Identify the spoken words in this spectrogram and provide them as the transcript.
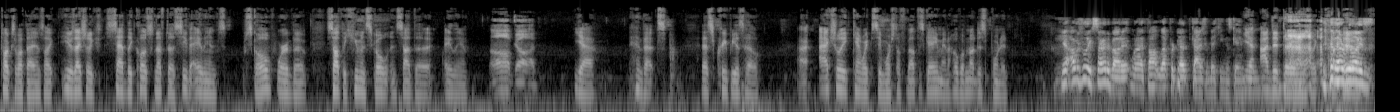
talks about that. And it's like he was actually sadly close enough to see the alien's skull, where the saw the human skull inside the alien. oh god. Yeah, and that's that's creepy as hell. I I actually can't wait to see more stuff about this game, and I hope I'm not disappointed. Yeah, I was really excited about it when I thought Left 4 Dead guys were making this game. Yeah, Then, I did too. and I was like, then I realized,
